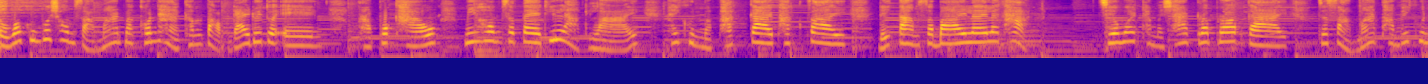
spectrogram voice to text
แต่ว่าคุณผู้ชมสามารถมาค้นหาคำตอบได้ด้วยตัวเอง เพราะพวกเขามีโฮมสเตย์ที่หลากหลาย ให้คุณมาพักกายพักใจ ได้ตามสบายเลยล่ะค่ะ เชื่อว่าธรรมชาติรอบๆกาย จะสามารถทำให้คุณ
